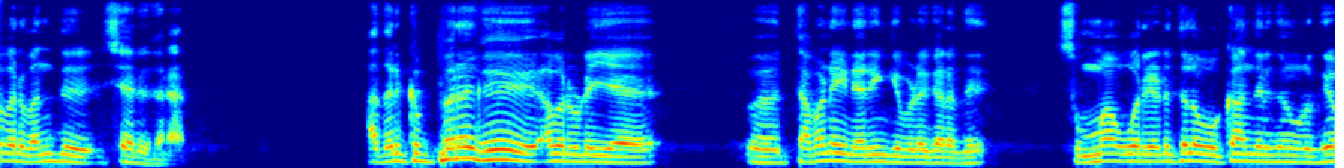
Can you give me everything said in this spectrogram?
அவர் வந்து சேருகிறார். அதற்கு பிறகு அவருடைய தவணை நெருங்கி விடுகிறது. சும்மா ஒரு இடத்துல உட்காந்துருக்கிறவங்களுக்கே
